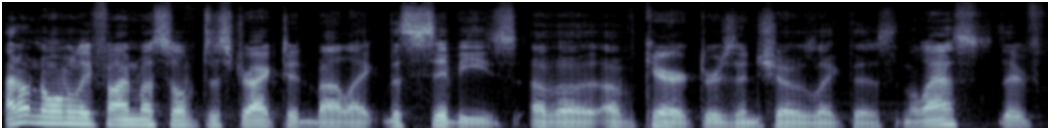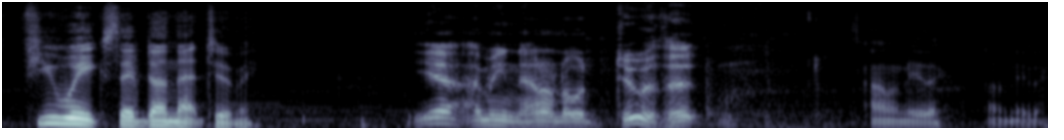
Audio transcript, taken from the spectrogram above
I don't normally find myself distracted by like the civvies of a, of characters in shows like this. In the last few weeks, they've done that to me. Yeah, I mean, I don't know what to do with it. I don't either. I don't either.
